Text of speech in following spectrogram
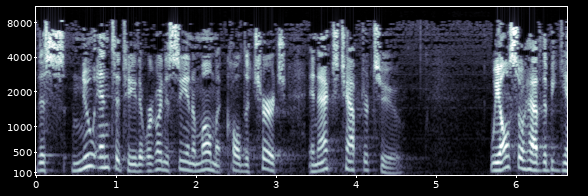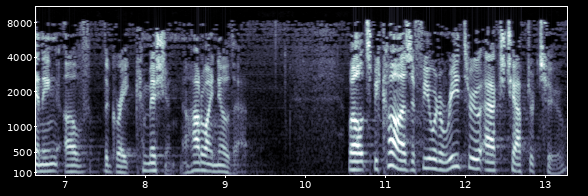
this new entity that we're going to see in a moment called the church in Acts chapter 2, we also have the beginning of the Great Commission. Now how do I know that? Well, it's because if you were to read through Acts chapter 2,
